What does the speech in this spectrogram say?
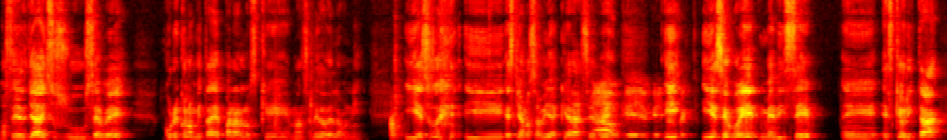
O sea, ya hizo su CV, currículum vitae para los que no han salido de la uni. Y eso, y es que yo no sabía que era CV. Ah, ok, ok, Y, perfecto. y ese güey me dice, eh, es que ahorita,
